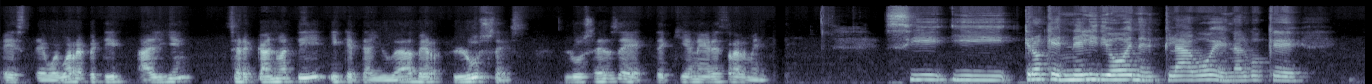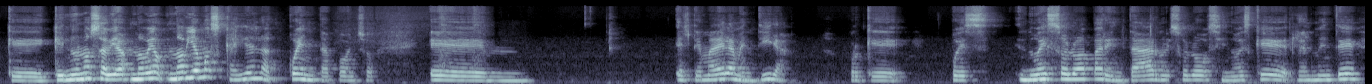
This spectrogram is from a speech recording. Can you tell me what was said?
este, vuelvo a repetir, alguien cercano a ti y que te ayude a ver luces, luces de, de quién eres realmente. Sí, y creo que Nelly dio en el clavo en algo que, que, no nos había, no, no, habíamos caído en la cuenta, Poncho. Em, el tema de la mentira, porque pues no es solo aparentar, no es solo, sino es que realmente,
